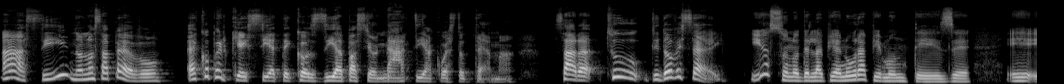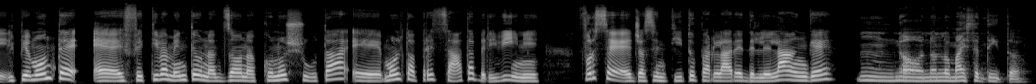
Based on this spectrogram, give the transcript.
Ah, sì? Non lo sapevo. Ecco perché siete così appassionati a questo tema. Sara, tu di dove sei? Io sono della pianura piemontese e il Piemonte è effettivamente una zona conosciuta e molto apprezzata per i vini. Forse hai già sentito parlare delle Langhe? Mm, no, non l'ho mai sentito.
